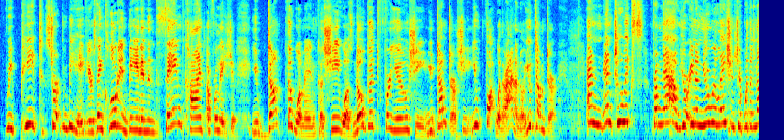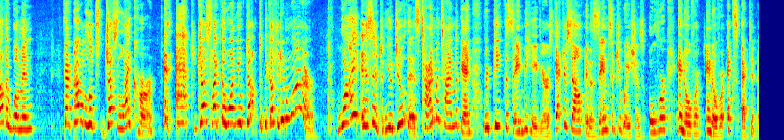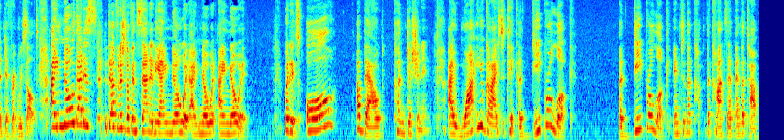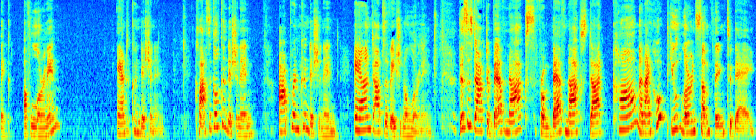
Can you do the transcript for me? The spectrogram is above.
repeat certain behaviors, including being in the same kind of relationship. You dumped the woman because she was no good for you. She you dumped her. She you fought with her. I don't know. You dumped her. And and two weeks from now, you're in a new relationship with another woman that probably looks just like her and acts just like the one you dumped because you didn't is it you do this time and time again? Repeat the same behaviors, get yourself in the same situations over and over and over, expecting a different result. I know that is the definition of insanity. I know it. I know it. I know it. But it's all about conditioning. I want you guys to take a deeper look, a deeper look into the, the concept and the topic of learning and conditioning. Classical conditioning operant conditioning, and observational learning. This is Dr. Bev Knox from bevknox.com, and I hope you learned something today.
